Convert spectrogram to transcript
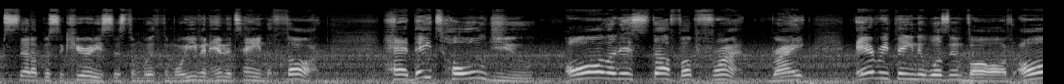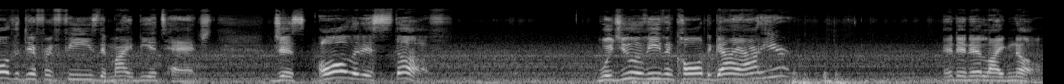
set up a security system with them or even entertain the thought, had they told you all of this stuff up front, right? Everything that was involved, all the different fees that might be attached, just all of this stuff, would you have even called the guy out here? And then they're like, no.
